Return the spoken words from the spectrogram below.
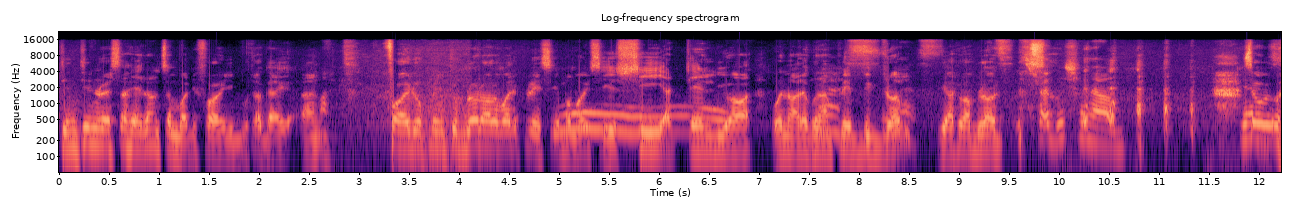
Tin Tin rests her head on somebody for a put a guy and for it opening to blood all over the place. See, Mama, you see, see, I tell you, when are they going to play big drum? yes. You have to have blood. It's traditional. So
